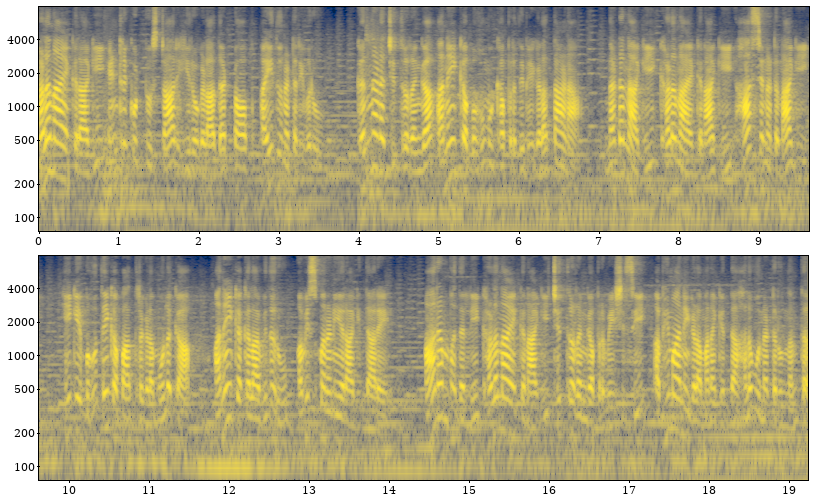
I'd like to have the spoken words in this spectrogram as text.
ಖಳನಾಯಕರಾಗಿ ಎಂಟ್ರಿ ಕೊಟ್ಟು ಸ್ಟಾರ್ ಹೀರೋಗಳಾದ ಟಾಪ್ ಐದು ನಟರಿವರು. ಕನ್ನಡ ಚಿತ್ರರಂಗ ಅನೇಕ ಬಹುಮುಖ ಪ್ರತಿಭೆಗಳ ತಾಣ. ನಟನಾಗಿ, ಖಳನಾಯಕನಾಗಿ, ಹಾಸ್ಯ ನಟನಾಗಿ, ಹೀಗೆ ಬಹುತೇಕ ಪಾತ್ರಗಳ ಮೂಲಕ ಅನೇಕ ಕಲಾವಿದರು ಅವಿಸ್ಮರಣೀಯರಾಗಿದ್ದಾರೆ. ಆರಂಭದಲ್ಲಿ ಖಳನಾಯಕನಾಗಿ ಚಿತ್ರರಂಗ ಪ್ರವೇಶಿಸಿ ಅಭಿಮಾನಿಗಳ ಮನಗೆದ್ದ ಹಲವು ನಟರು ನಂತರ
